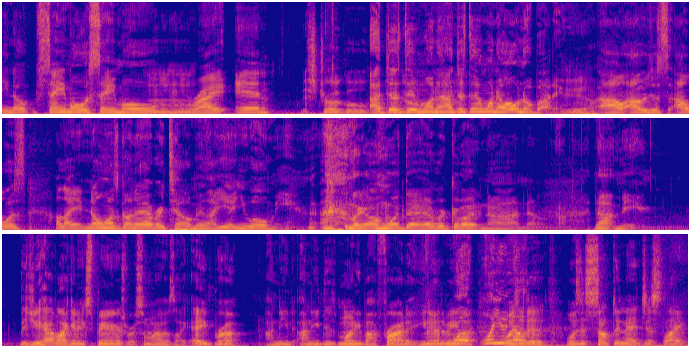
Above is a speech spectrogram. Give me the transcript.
you know, same old, same old, mm-hmm. right? And The struggle. I just didn't want to. I just didn't want to owe nobody. Yeah, I I, I, was just. I was. I'm like, no one's gonna ever tell me like, yeah, you owe me. like, I don't want that ever come out. Nah, no, not me. Did you have like an experience where somebody was like, "Hey, bruh, I need I need this money by Friday." You know what I mean? Well- like, well, you was know- it a, was it something that just like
